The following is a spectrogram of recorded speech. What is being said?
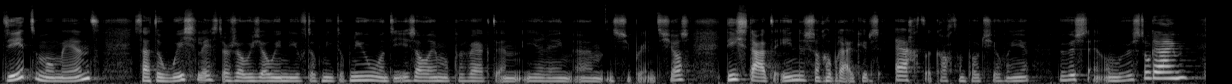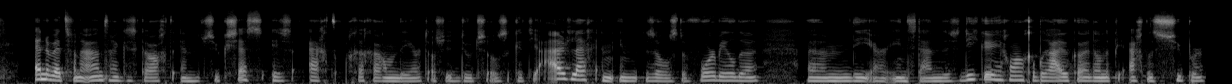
dit moment staat de wishlist er sowieso in, die hoeft ook niet opnieuw, want die is al helemaal perfect en iedereen um, is super enthousiast. Die staat erin, dus dan gebruik je dus echt de kracht en potentieel van je bewuste en onbewuste brein. En de wet van de aantrekkingskracht. En succes is echt gegarandeerd als je het doet zoals ik het je uitleg. En in, zoals de voorbeelden um, die erin staan. Dus die kun je gewoon gebruiken. Dan heb je echt een super,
